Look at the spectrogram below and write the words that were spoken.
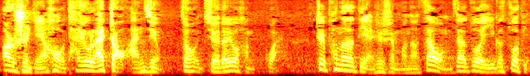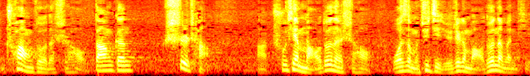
二十年后他又来找安静，就觉得又很怪。这碰到的点是什么呢？在我们在做一个作品创作的时候，当跟市场啊出现矛盾的时候，我怎么去解决这个矛盾的问题？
